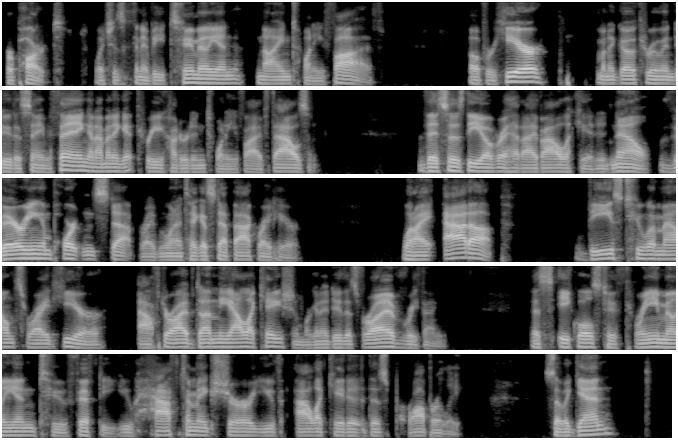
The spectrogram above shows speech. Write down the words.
per part, which is going to be 2,925. Over here, I'm going to go through and do the same thing, and I'm going to get 325,000. This is the overhead I've allocated. Now, very important step, right? We want to take a step back right here. When I add up these two amounts right here, after I've done the allocation, we're going to do this for everything. This equals to 3 million to 50. You have to make sure you've allocated this properly. So again,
